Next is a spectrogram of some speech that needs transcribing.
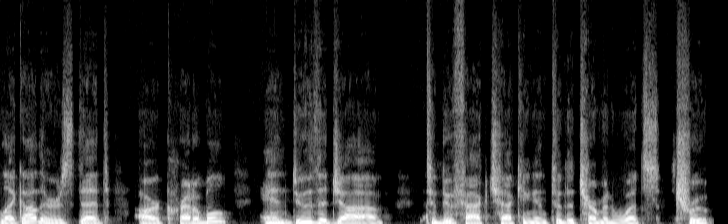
like others that are credible and do the job to do fact checking and to determine what's true.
